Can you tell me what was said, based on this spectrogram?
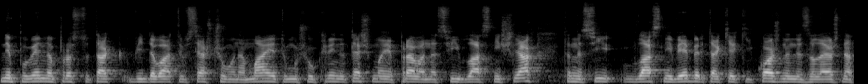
не повинна просто так віддавати все, що вона має, тому що Україна теж має право на свій власний шлях та на свій власний вибір, так як і кожна незалежна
